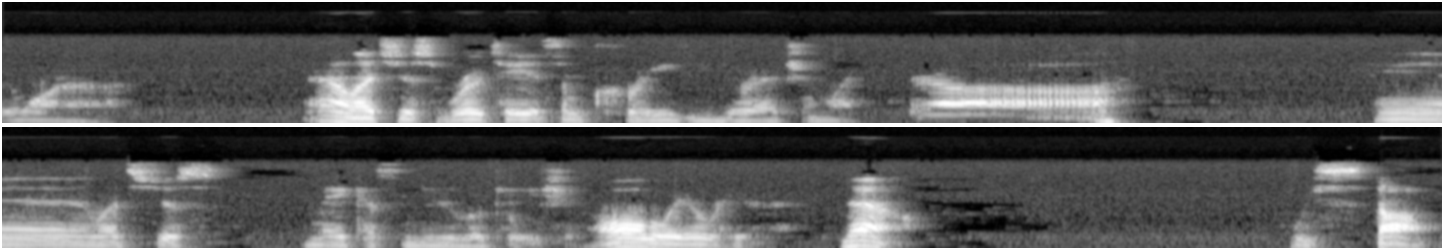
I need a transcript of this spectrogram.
We want to, now let's just rotate it some crazy direction, like, and let's just make us new location, all the way over here. Now, we stop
